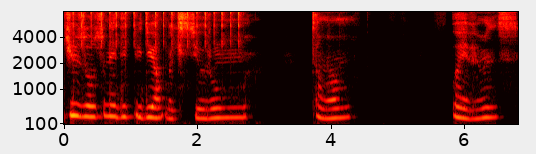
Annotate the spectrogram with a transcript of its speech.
...200 olsun edit video yapmak istiyorum. Tamam. Bu evimiz.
